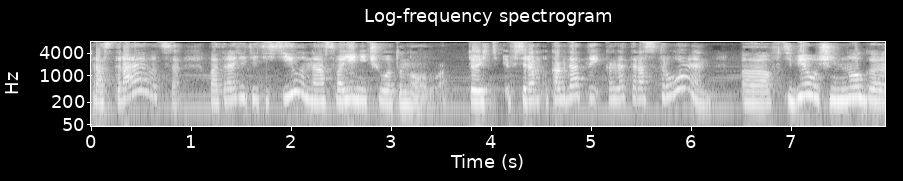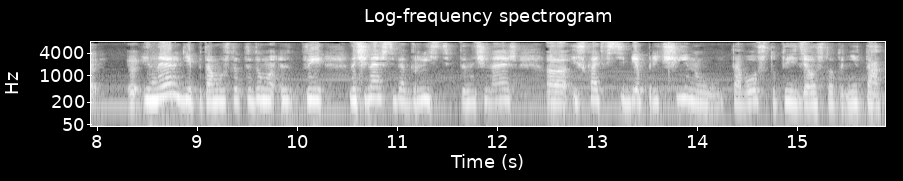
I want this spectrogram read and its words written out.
расстраиваться, потратить эти силы на освоение чего-то нового. То есть все равно, когда ты, когда ты расстроен, э, в тебе очень много Э, энергии, потому что ты думаешь, ты начинаешь себя грызть, ты начинаешь э, искать в себе причину того, что ты сделал что-то не так.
